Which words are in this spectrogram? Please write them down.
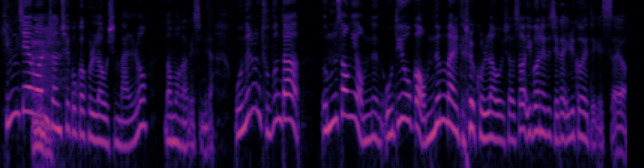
김재원 전 최고가 골라오신 말로 넘어가겠습니다. 오늘은 두 분 다 음성이 없는 오디오가 없는 말들을 골라오셔서 이번에도 제가 읽어야 되겠어요.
